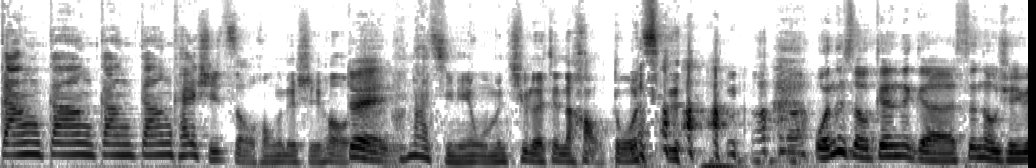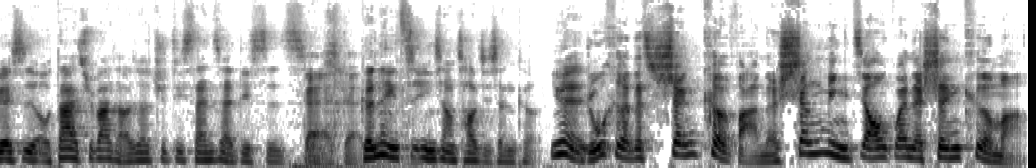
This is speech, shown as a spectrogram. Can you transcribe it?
刚刚刚刚开始走红的时候。对哦那几年我们去了真的好多次。我那时候跟那个森同学约是，我大概去八小时要去第三次还是第四次。对对可那一次印象超级深刻，因为如何的深刻法呢？生命交关的深刻嘛。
